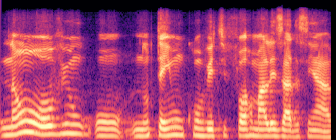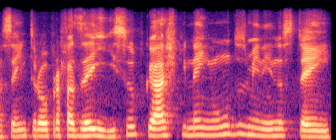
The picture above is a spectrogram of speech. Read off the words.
não houve um, um, não tem um convite formalizado assim, ah, você entrou para fazer isso, porque eu acho que nenhum dos meninos tem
